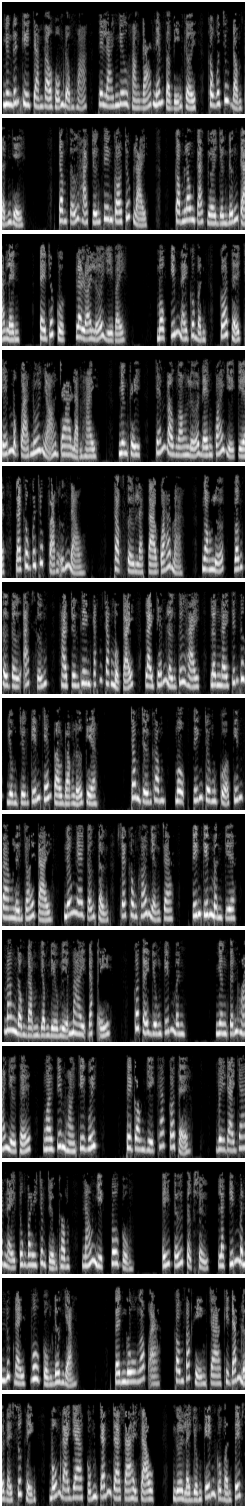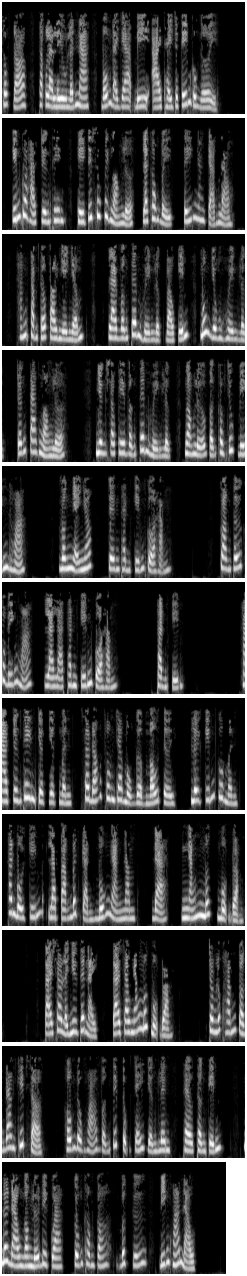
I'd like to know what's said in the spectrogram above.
Nhưng đến khi chạm vào hỗn độn hỏa, thì lại như hoàng đá ném vào biển cười, không có chút động tĩnh gì. Đồng tử hạ trường thiên co rút lại, cộng long cả người dựng đứng cả lên, đây rốt cuộc là loại lửa gì vậy? Một kiếm này của mình có thể chém một quả núi nhỏ ra làm hai, nhưng khi chém vào ngọn lửa đen quái dị kia lại không có chút phản ứng nào. Thật sự là tà quá mà, ngọn lửa vẫn từ từ áp xuống, Hà Trường Thiên cắn trăng một cái, lại chém lần thứ hai, lần này chính thức dùng trường kiếm chém vào đoạn lửa kia. Trong trường không, một tiếng trung của kiếm vang lên chói tai, nếu nghe cẩn thận sẽ không khó nhận ra, tiếng kiếm minh kia mang đồng đậm dòng điệu mỉa mai đắc ý. Có thể dùng kiếm minh, nhân tính hóa như thế, ngoài viêm hoàng chi quyết, thì còn gì khác có thể. Vì đại gia này tung bay trong trường không, náo nhiệt vô cùng. Ý tứ thật sự là kiếm minh lúc này vô cùng đơn giản. Tên ngu ngốc à, không phát hiện ra khi đám lửa này xuất hiện, bốn đại gia cũng tránh ra xa hay sao? Ngươi lại dùng kiếm của mình tiếp xúc đó, thật là liều lĩnh à, bốn đại gia bị ai thay cho kiếm của người. Kiếm của Hạ Trường Thiên khi tiếp xúc với ngọn lửa lại không bị tí ngăn cản nào. Hắn thâm thở phao nhẹ nhõm, lại vận thêm huyền lực vào kiếm, muốn dùng huyền lực trấn tan ngọn lửa. Nhưng sau khi vận thêm huyền lực, ngọn lửa vẫn không chút biến hóa, vẫn nhảy nhót trên thanh kiếm của hắn. Còn thứ có biến hóa lại là thanh kiếm của hắn. Thanh kiếm. Hà Trường Thiên chợt giật mình, sau đó phun ra một gồm máu tươi, lưỡi kiếm của mình, thanh bội kiếm là bạn bên cạnh 4.000 năm, đã ngắn mất một đoạn. Tại sao lại như thế này? Tại sao ngắn mất một đoạn? Trong lúc hắn còn đang khiếp sợ, hỗn độn hỏa vẫn tiếp tục cháy dần lên theo thần kiếm. Nơi nào ngọn lửa đi qua cũng không có bất cứ biến hóa nào.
